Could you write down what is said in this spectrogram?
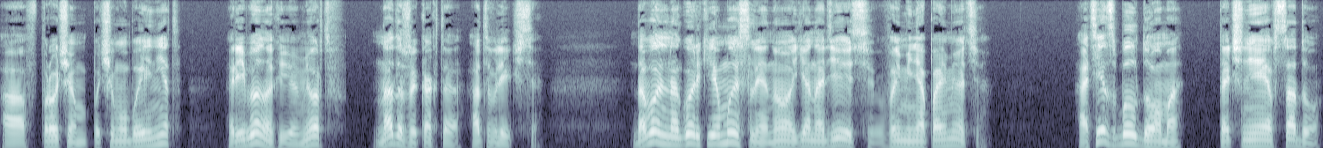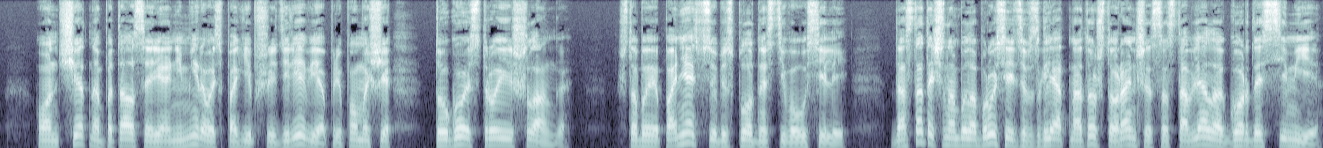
А, впрочем, почему бы и нет? Ребенок ее мертв, надо же как-то отвлечься. Довольно горькие мысли, но я надеюсь, вы меня поймете. Отец был дома, точнее в саду. Он тщетно пытался реанимировать погибшие деревья при помощи тугой струи шланга. Чтобы понять всю бесплодность его усилий, достаточно было бросить взгляд на то, что раньше составляло гордость семьи.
